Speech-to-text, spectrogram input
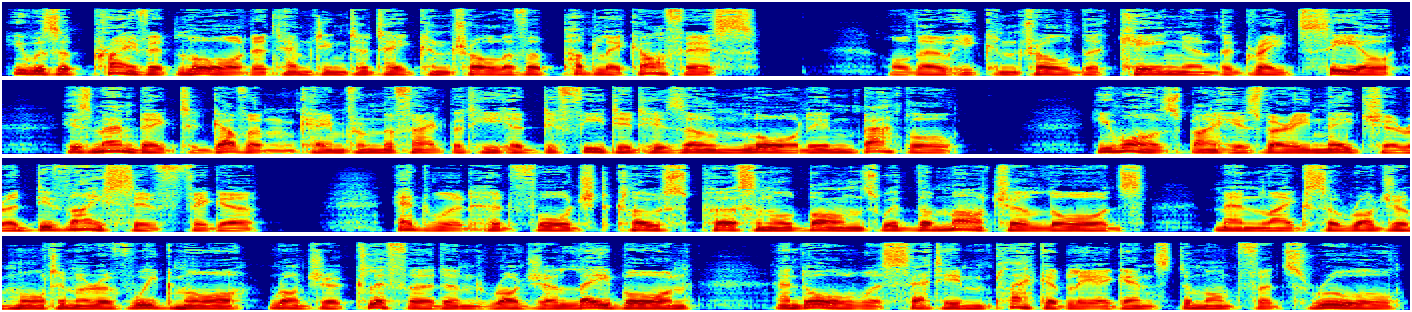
He was a private lord attempting to take control of a public office. Although he controlled the king and the Great Seal, his mandate to govern came from the fact that he had defeated his own lord in battle. He was, by his very nature, a divisive figure. Edward had forged close personal bonds with the Marcher lords, men like Sir Roger Mortimer of Wigmore, Roger Clifford, and Roger Leybourne, and all were set implacably against de Montfort's rule.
